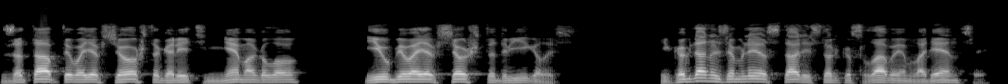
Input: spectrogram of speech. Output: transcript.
затаптывая все, что гореть не могло, и убивая все, что двигалось. И когда на земле остались только слабые младенцы,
